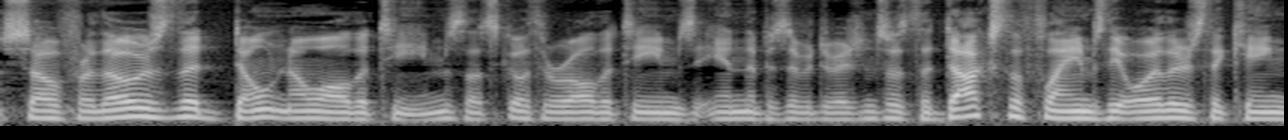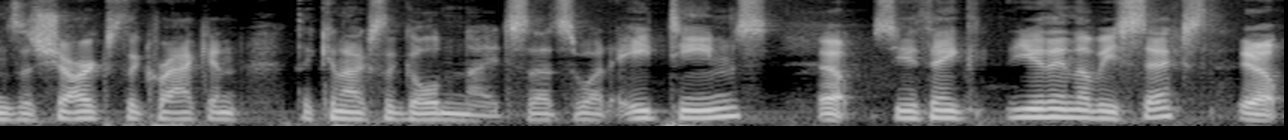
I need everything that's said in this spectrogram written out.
So for those that don't know all the teams, let's go through all the teams in the Pacific Division. So it's the Ducks, the Flames, the Oilers, the Kings, the Sharks, the Kraken, the Canucks, the Golden Knights. So that's what eight teams. Yep. So you think you think they'll be sixth? Yep.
